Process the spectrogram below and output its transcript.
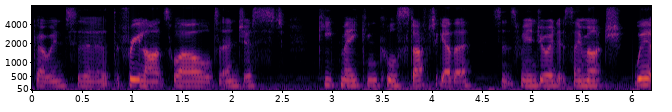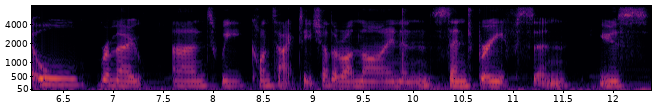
go into the freelance world and just keep making cool stuff together since we enjoyed it so much. We're all remote and we contact each other online and send briefs and use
